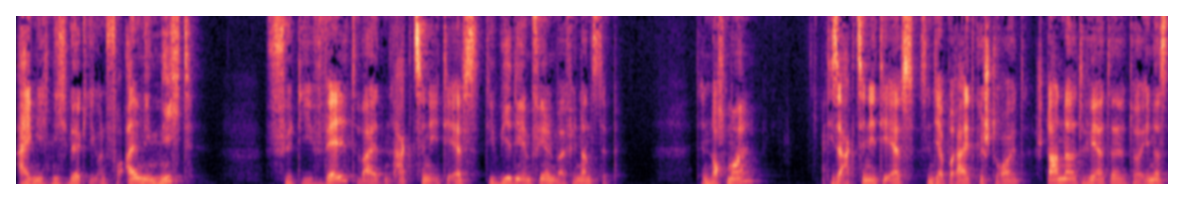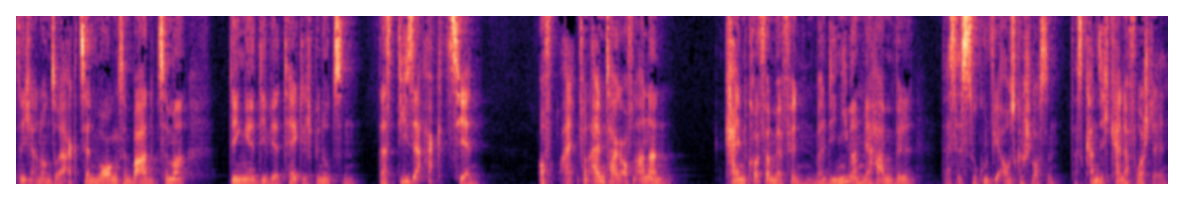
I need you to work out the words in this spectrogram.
eigentlich nicht wirklich und vor allen Dingen nicht für die weltweiten Aktien-ETFs, die wir dir empfehlen bei Finanztipp. Denn nochmal, diese Aktien-ETFs sind ja breit gestreut, Standardwerte, du erinnerst dich an unsere Aktien morgens im Badezimmer, Dinge, die wir täglich benutzen. Dass diese Aktien auf, von einem Tag auf den anderen keinen Käufer mehr finden, weil die niemand mehr haben will, das ist so gut wie ausgeschlossen. Das kann sich keiner vorstellen.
